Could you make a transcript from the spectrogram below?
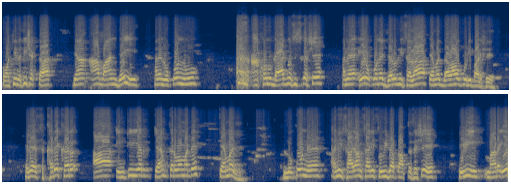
પહોંચી નથી શકતા, ત્યાં આ વાન જઈ અને લોકોનું આંખોનું ડાયગ્નોસિસ કરશે અને એ લોકોને જરૂરી સલાહ તેમજ દવાઓ પૂરી પાડશે. એટલે ખરેખર આ ઇન્ટિરિયર કેમ્પ કરવા માટે તેમજ લોકોને આની સારામાં સારી સુવિધા પ્રાપ્ત થશે એવી મારે એ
